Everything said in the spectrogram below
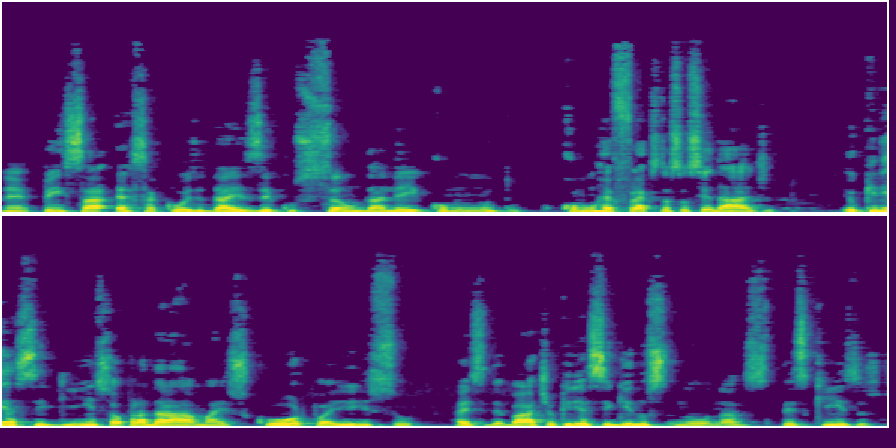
né? Pensar essa coisa da execução da lei como muito como um reflexo da sociedade. Eu queria seguir, só para dar mais corpo a isso, a esse debate, eu queria seguir no, no, nas pesquisas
